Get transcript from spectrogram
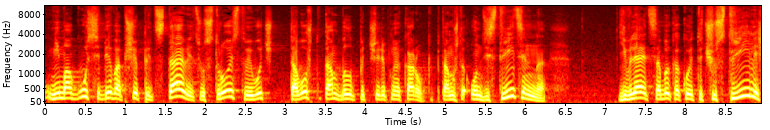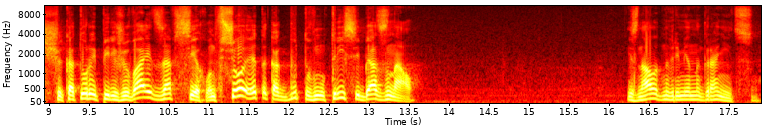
не могу себе вообще представить устройство его, того, что там было под черепной коробкой, потому что он действительно является собой какое-то чувствилище, которое переживает за всех. Он все это как будто внутри себя знал и знал одновременно границы,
